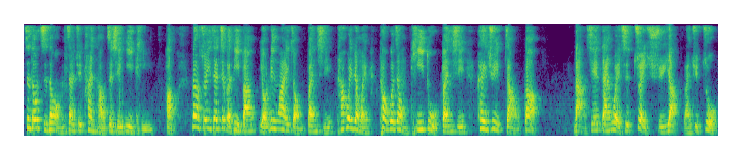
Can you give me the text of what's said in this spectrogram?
这都值得我们再去探讨这些议题。好，那所以在这个地方有另外一种分析，他会认为透过这种梯度分析，可以去找到哪些单位是最需要来去做，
